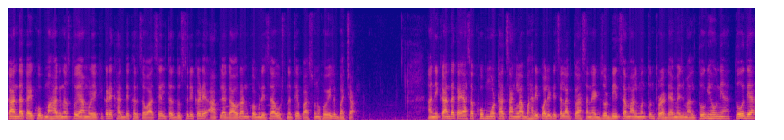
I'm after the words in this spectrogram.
कांदा काही खूप महाग नसतो यामुळे एकीकडे खाद्य खर्च वाचेल तर दुसरीकडे आपल्या गावरान कोंबडीचा उष्णतेपासून होईल बचाव. आणि कांदा काही असा खूप मोठा चांगला भारी क्वालिटीचा लागतो असा नाही जो डीचा माल म्हणतो थोडा डॅमेज माल तो घेऊन या तो द्या.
